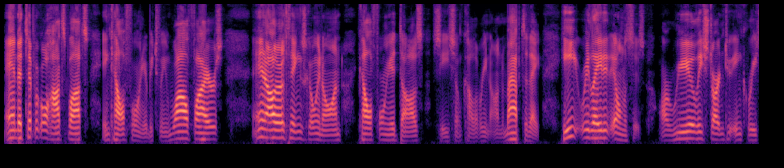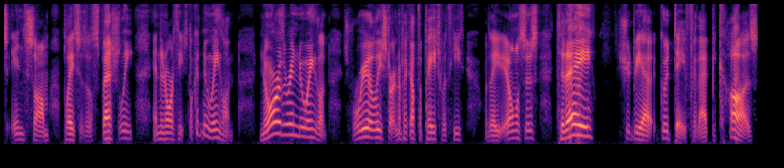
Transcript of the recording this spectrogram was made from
and the typical hotspots in California between wildfires and other things going on, California does see some coloring on the map today. Heat related illnesses are really starting to increase in some places, especially in the Northeast. Look at New England. Northern New England is really starting to pick up the pace with heat related illnesses. Today should be a good day for that because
